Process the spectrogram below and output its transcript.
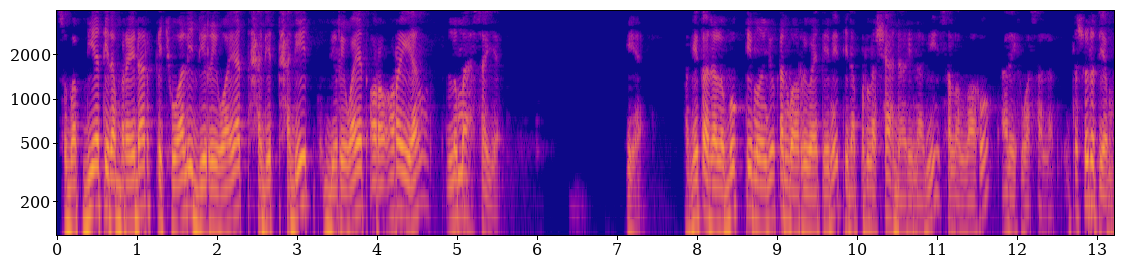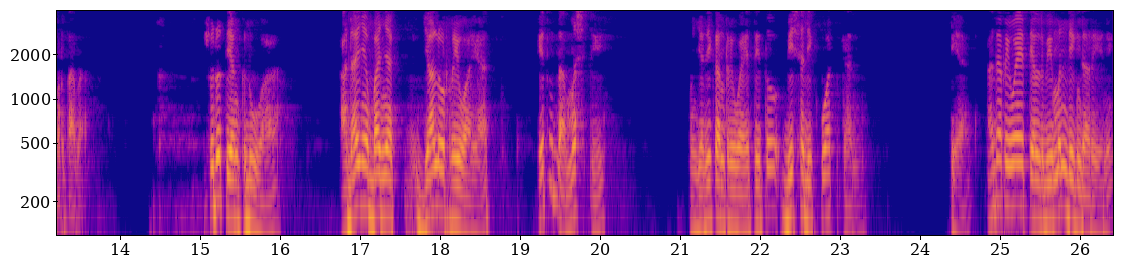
Sebab dia tidak beredar kecuali di riwayat hadith-hadith, di riwayat orang-orang yang lemah saja. Iya. Begitu adalah bukti menunjukkan bahwa riwayat ini tidak pernah syah dari Nabi Shallallahu Alaihi Wasallam. Itu sudut yang pertama. Sudut yang kedua, adanya banyak jalur riwayat itu tidak mesti menjadikan riwayat itu bisa dikuatkan. Ya, ada riwayat yang lebih mending dari ini,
